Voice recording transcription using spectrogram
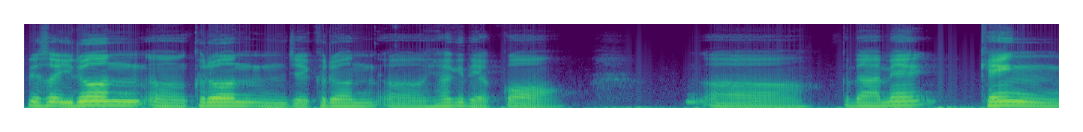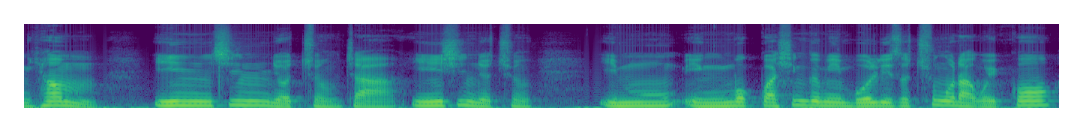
그래서 이런 어, 그런 이제 그런 어, 혁이 되었고, 어, 그 다음에 갱 혐 인신요충. 자 인신요충. 임, 임목과 신금이 멀리서 충을 하고 있고,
